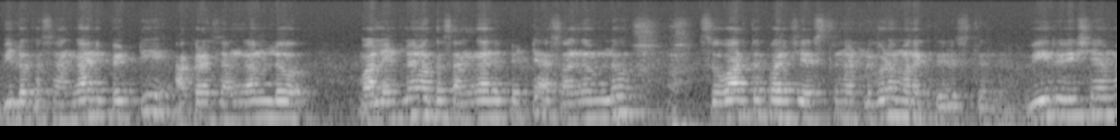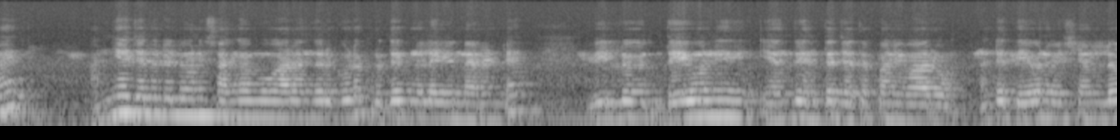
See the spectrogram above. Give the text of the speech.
వీళ్ళు ఒక సంఘాన్ని పెట్టి అక్కడ సంఘంలో వాళ్ళ ఇంట్లోనే ఒక సంఘాన్ని పెట్టి ఆ సంఘంలో సువార్త పని చేస్తున్నట్లు కూడా మనకు తెలుస్తుంది. వీరి విషయమై అన్యజనులలోని సంఘము వారందరూ కూడా కృతజ్ఞులై ఉన్నారంటే వీళ్ళు దేవుని ఎందు ఎంత జత పనివారో అంటే దేవుని విషయంలో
